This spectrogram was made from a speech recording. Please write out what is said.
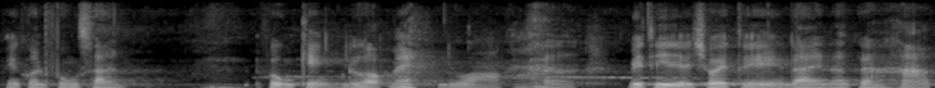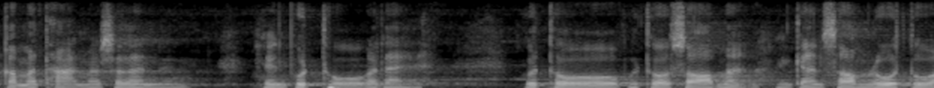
เป็นคนฟุ้งซ่านฟุ้งเก่งดูออกไหมดูออกค่ะอ่าวิธีจะช่วยตัวเองได้นะก็หากรรมฐานมาสักอันหนึ่งเช่นพุทโธก็ได้ พุทโธพุทโธซ้อมอะ่ะเป็นการซ้อมรู้ตัว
